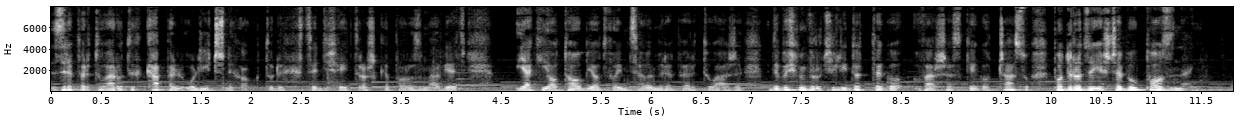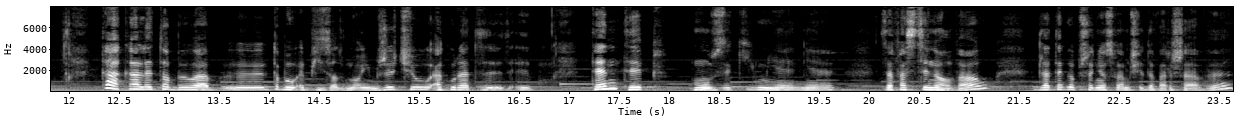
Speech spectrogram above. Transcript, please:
z repertuaru tych kapel ulicznych, o których chcę dzisiaj troszkę porozmawiać, jak i o tobie, o twoim całym repertuarze. Gdybyśmy wrócili do tego warszawskiego czasu, po drodze jeszcze był Poznań. Tak, ale to, była, y, to był epizod w moim życiu. Akurat y, y, ten typ muzyki mnie nie zafascynował, dlatego przeniosłam się do Warszawy.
